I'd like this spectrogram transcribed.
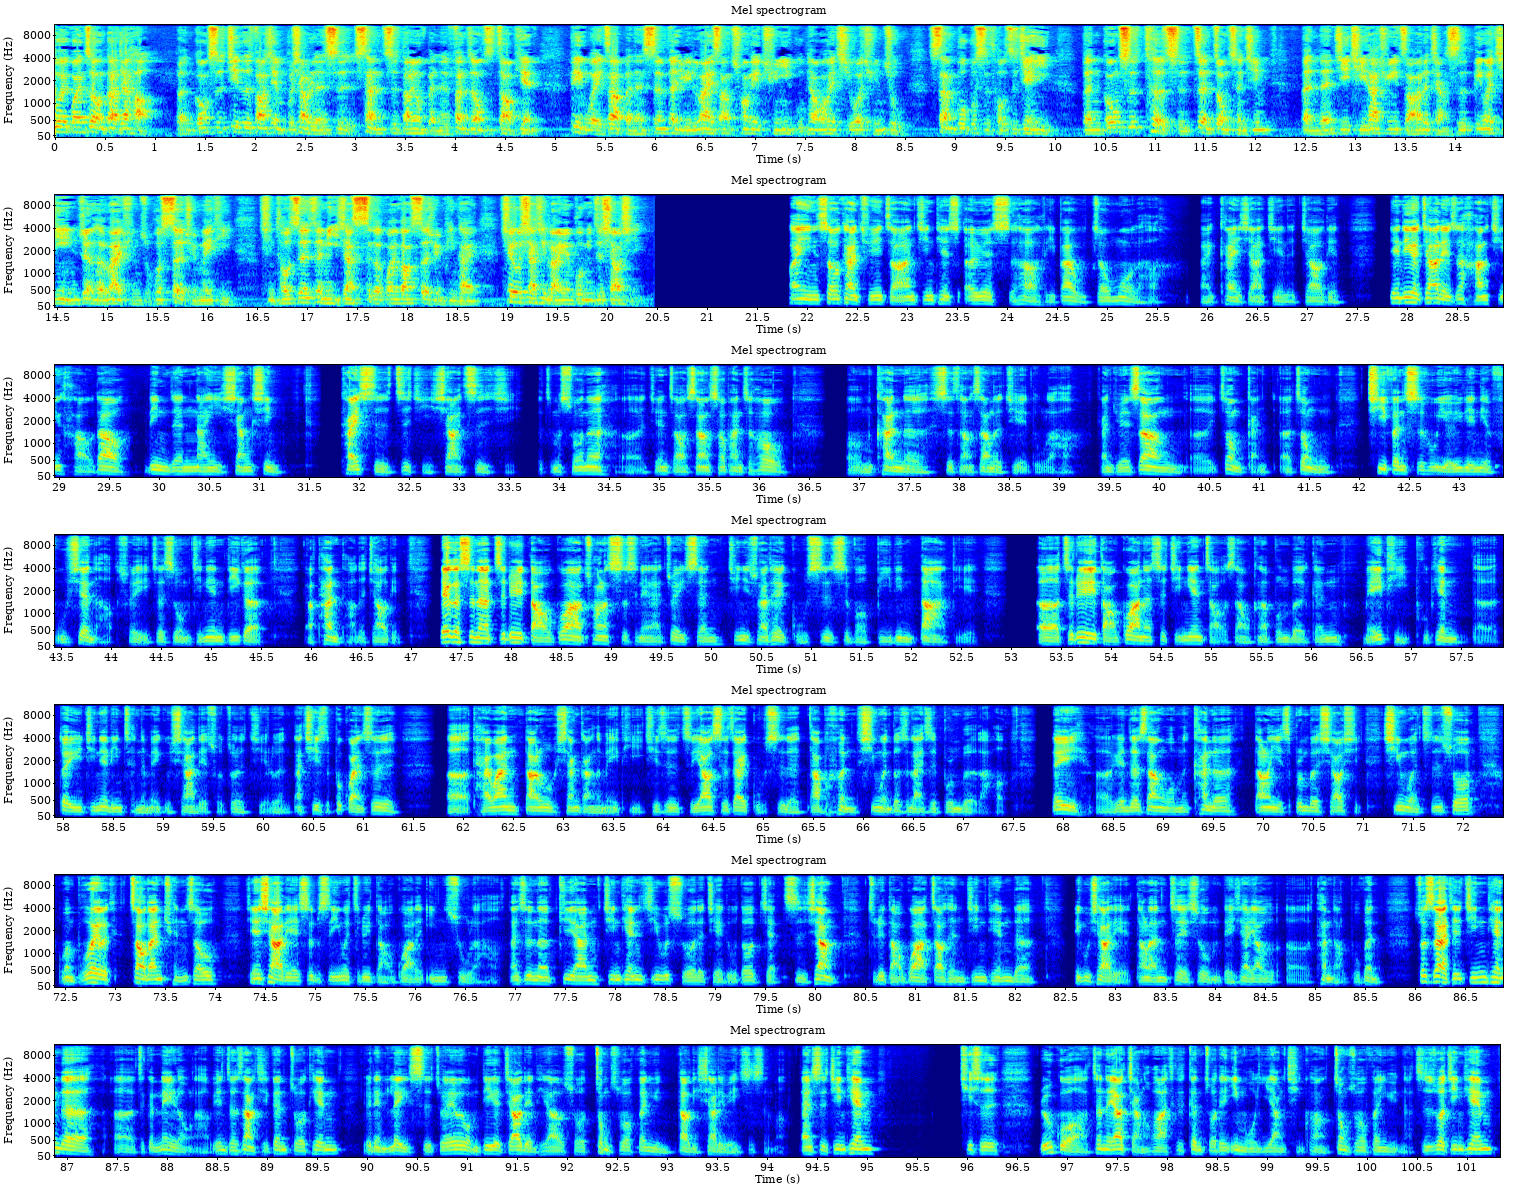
各位观众，大家好。本公司近日发现不肖人士擅自盗用本人范仲式照片，并伪造本人身份于赖上创立群益股票外汇期货群组，散布不实投资建议。本公司特此郑重澄清，本人及其他群益早安的讲师，并未经营任何赖群组或社群媒体，请投资人认明以下四个官方社群平台，切勿相信来源不明之消息。欢迎收看群益早安，今天是二月十号，礼拜五周末了哈，来看一下今天的焦点。今天第一个焦点是行情好到令人难以相信，开始自己吓自己。怎么说呢？呃，今天早上收盘之后，呃，我们看了市场上的解读了哈，感觉上呃这种感呃这种气氛似乎有一点点浮现了哈，所以这是我们今天第一个要探讨的焦点。第二个是呢，殖利率倒挂创了四十年来最深，经济衰退，股市是否必定大跌？呃，殖利率倒挂呢，是今天早上我看到 Bloomberg 跟媒体普遍呃对于今天凌晨的美股下跌所做的结论。那其实不管是呃台湾、大陆、香港的媒体，其实只要是在股市的大部分新闻都是来自 Bloomberg 的哈。所以呃原则上我们看的当然也是 Bloomberg 消息新闻，只是说我们不会照单全收。今天下跌是不是因为殖利率倒挂的因素了哈？但是呢，既然今天几乎所有的解读都指指向殖利率倒挂造成今天的。美股下跌，当然这也是我们等一下要呃探讨的部分。说实在，其实今天的呃这个内容啊，原则上其实跟昨天有点类似。昨天我们第一个焦点提到说众说纷纭，到底下跌原因是什么？但是今天其实如果真的要讲的话，这个跟昨天一模一样情况，众说纷纭啊，只是说今天。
